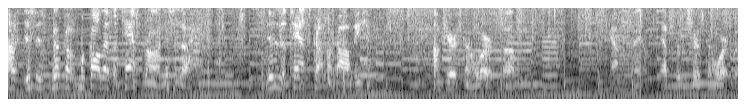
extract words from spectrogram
I, this is, we'll call, this a test run. This is a, this is a test cup of coffee. I'm sure it's gonna work. Absolutely sure it's gonna work, but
